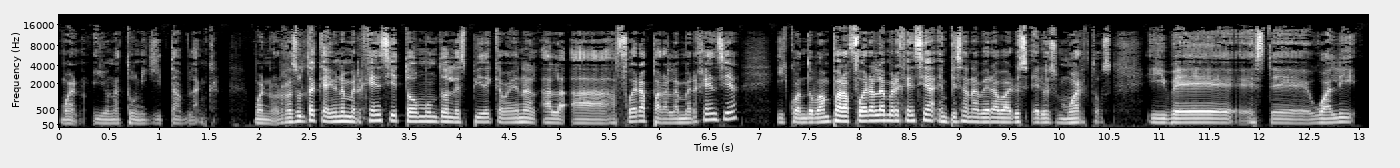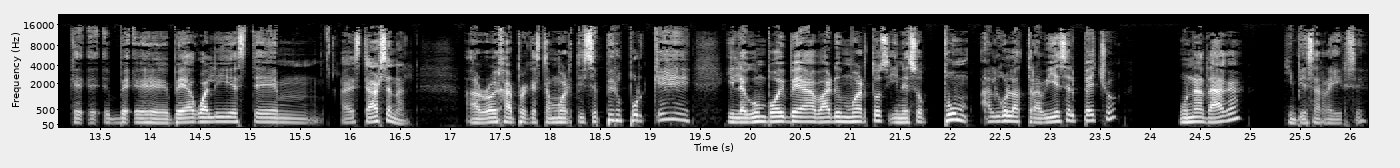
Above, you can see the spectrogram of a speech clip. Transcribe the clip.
Bueno, y una tuniquita blanca. Bueno, resulta que hay una emergencia y todo el mundo les pide que vayan afuera para la emergencia. Y cuando van para afuera a la emergencia, empiezan a ver a varios héroes muertos. Y ve este Wally, eh, ve, eh, ve a Wally este, mm, a este Arsenal. A Roy Harper que está muerto y dice, ¿pero por qué? Y Lagoon Boy ve a varios muertos y en eso, ¡pum! Algo le atraviesa el pecho, una daga, y empieza a reírse.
